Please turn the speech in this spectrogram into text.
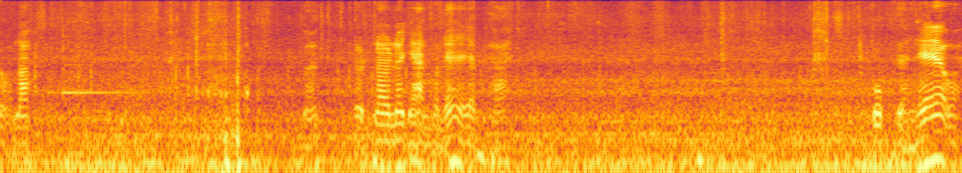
ต่อรับเบิกเราเราจะอ่านหมดได้เลยจำค่ะปกเกินแล้วอะ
